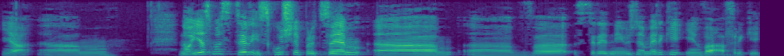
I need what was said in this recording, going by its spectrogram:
Ja, um, no, jaz sem sicer izkušnje predvsem uh, uh, v Srednji in Južni Ameriki in v Afriki.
